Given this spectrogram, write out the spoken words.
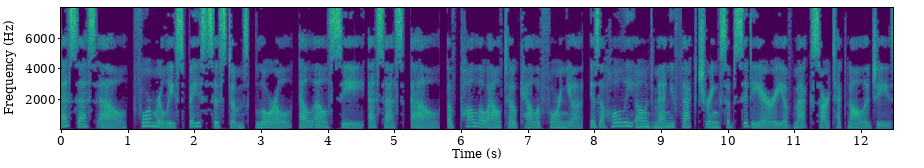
SSL, formerly Space Systems, Loral, LLC SSL, of Palo Alto, California, is a wholly owned manufacturing subsidiary of Maxar Technologies.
